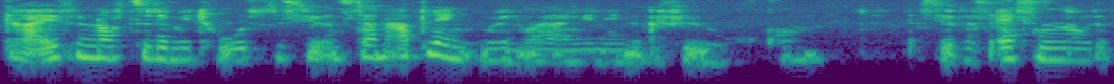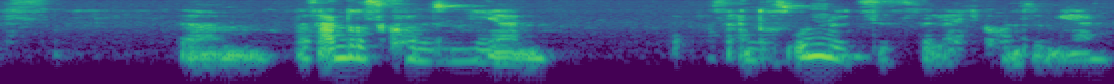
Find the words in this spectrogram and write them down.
greifen noch zu der Methode, dass wir uns dann ablenken, wenn unangenehme Gefühle hochkommen. Dass wir was essen oder was, ähm, was anderes konsumieren. Was anderes Unnützes vielleicht konsumieren.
